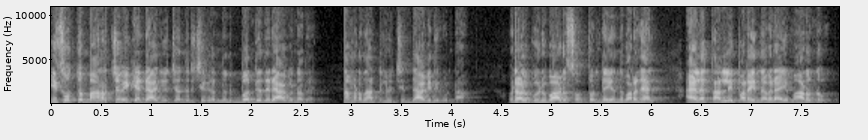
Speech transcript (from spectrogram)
ഈ സ്വത്ത് മറച്ചു വയ്ക്കാൻ രാജീവ് ചന്ദ്രശേഖർ നിർബന്ധിതരാകുന്നത് നമ്മുടെ നാട്ടിലൊരു ചിന്താഗതി കൊണ്ടാണ് ഒരാൾക്ക് ഒരുപാട് സ്വത്തുണ്ട് എന്ന് പറഞ്ഞാൽ അയാളെ തള്ളിപ്പറയുന്നവരായി മാറുന്നു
